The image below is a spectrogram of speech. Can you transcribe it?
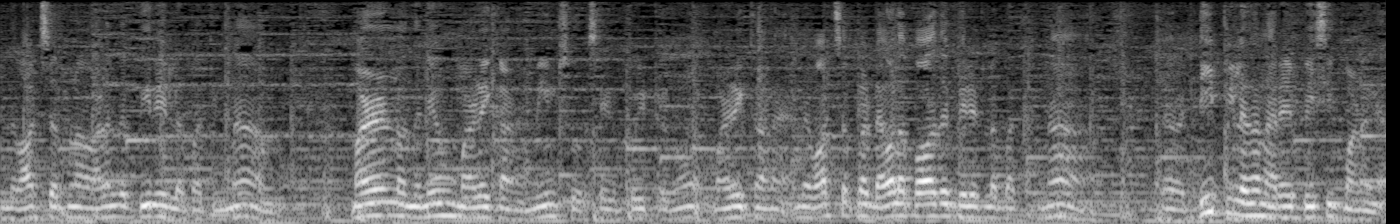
இந்த வாட்ஸ்அப்லாம் வளர்ந்த பீரியடில் பார்த்தீங்கன்னா மழைன்னு வந்தோடனே மழைக்கான மீம்ஸ் ஒரு சைடு போயிட்டுருக்கும். மழைக்கான இந்த வாட்ஸ்அப்பில் டெவலப் ஆகாத பீரியடில் பார்த்தீங்கன்னா டிபியில் தான் நிறைய பேசிப்பானுங்க.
